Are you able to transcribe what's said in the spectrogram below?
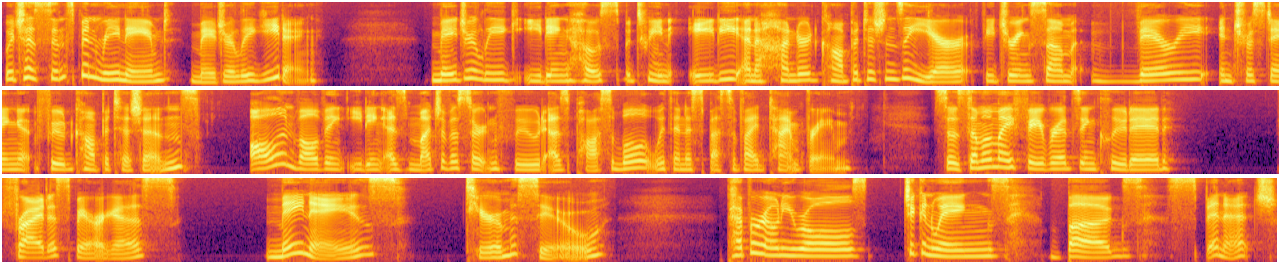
which has since been renamed Major League Eating. Major League Eating hosts between 80 and 100 competitions a year featuring some very interesting food competitions, all involving eating as much of a certain food as possible within a specified time frame. So some of my favorites included fried asparagus, mayonnaise, tiramisu, pepperoni rolls, chicken wings, bugs, spinach,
